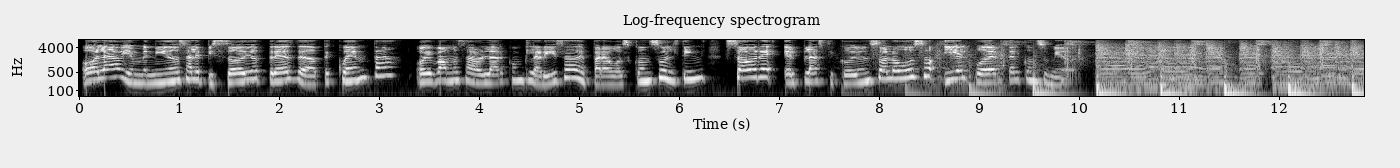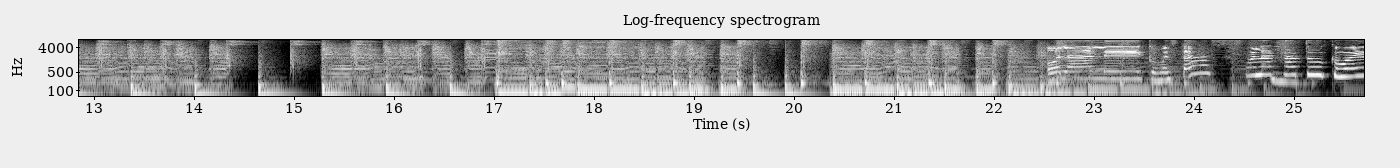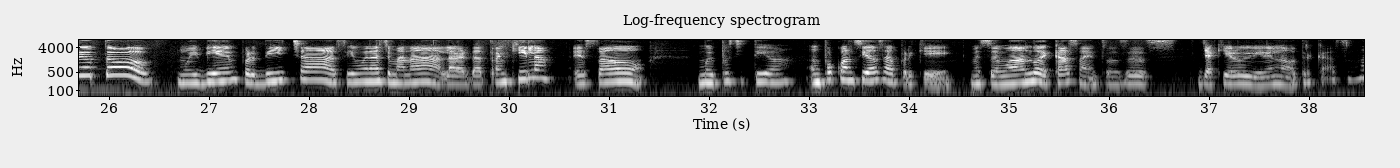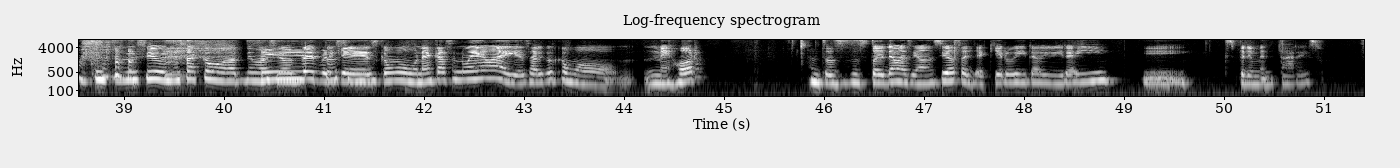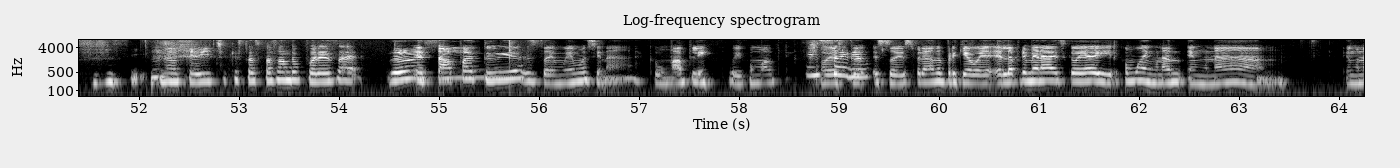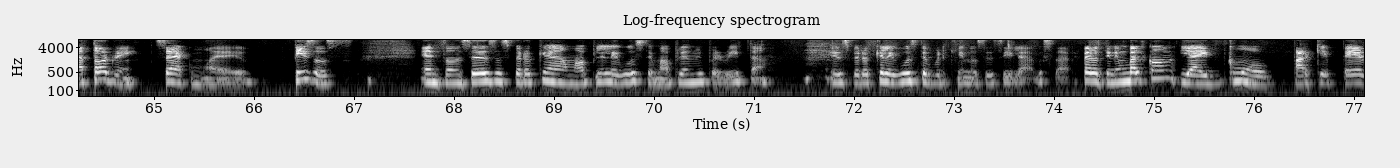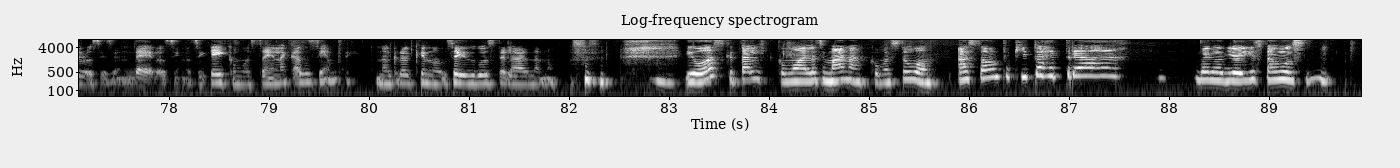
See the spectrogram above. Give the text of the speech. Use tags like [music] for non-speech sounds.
Hola, bienvenidos al episodio 3 de Date Cuenta. Hoy vamos a hablar con Clarisa de Para Vos Consulting sobre el plástico de un solo uso y el poder del consumidor. Hola Ale, ¿cómo estás? Hola Katu, ¿cómo ha ido todo? Muy bien, por dicha. Ha sido una semana, la verdad, tranquila. He estado muy positiva, un poco ansiosa porque me estoy mudando de casa, entonces ya quiero vivir en la otra casa. Entonces sí, uno está como [laughs] demasiado sí, porque es como una casa nueva y es algo como mejor. Entonces estoy demasiado ansiosa, ya quiero ir a vivir ahí y experimentar eso. Sí. No, qué dicho que estás pasando por esa etapa de tu vida. Estoy muy emocionada, con Maple, voy con Maple. Estoy esperando porque voy, es la primera vez que voy a vivir como en una, en una, en una torre, o sea, como de pisos. Entonces espero que a Maple le guste, Maple es mi perrita. Y espero que le guste porque no sé si le va a gustar. Pero tiene un balcón y hay como parque perros y senderos y no sé qué. Y como estoy en la casa siempre, no creo que no se disguste, la verdad, no. [laughs] ¿Y vos qué tal? ¿Cómo va la semana? ¿Cómo estuvo? Ha estado un poquito ajetreada. Bueno, y hoy estamos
